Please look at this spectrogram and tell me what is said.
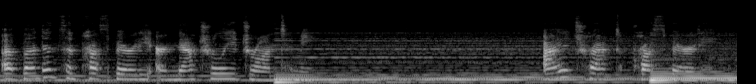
Abundance and prosperity are naturally drawn to me. I attract prosperity.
